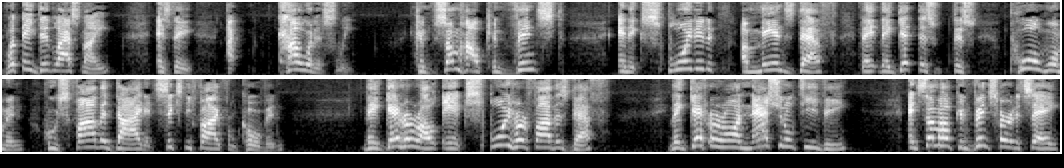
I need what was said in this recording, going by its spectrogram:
What they did last night is they uh, cowardice,ly con- somehow convinced and exploited a man's death. They, they get this, this poor woman whose father died at 65 from COVID. They get her out. They exploit her father's death. They get her on national TV and somehow convince her to say,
